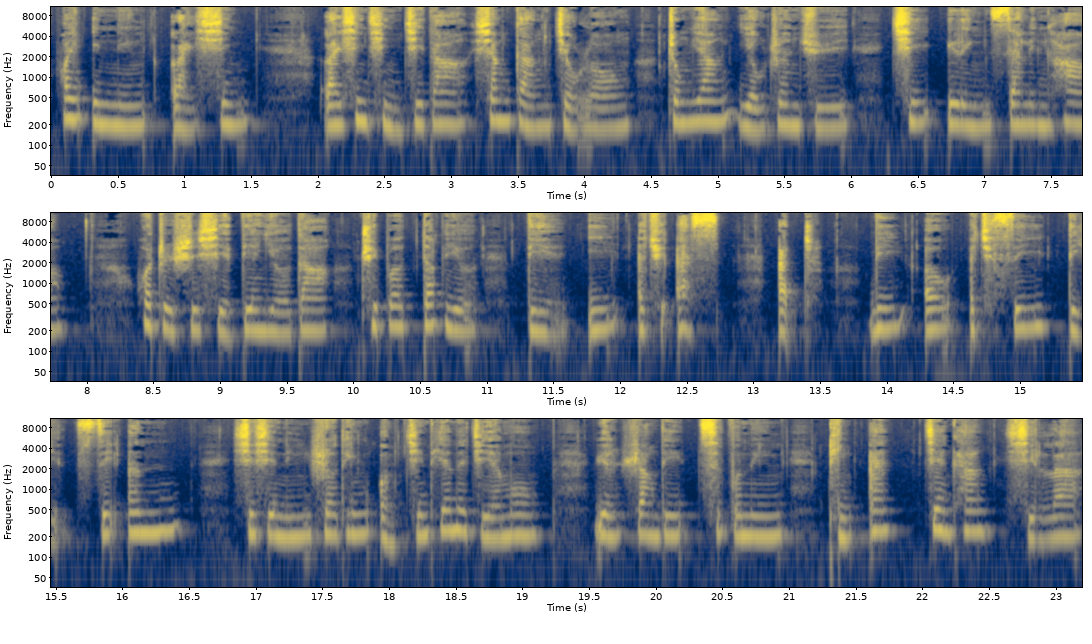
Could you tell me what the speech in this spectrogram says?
欢迎您来信。来信请寄到香港九龙中央邮政局七一零三零号，或者是写电邮到 triple w 点 e h s at v o h c 点 c n。谢谢您收听我们今天的节目，愿上帝赐福您平安、健康、喜乐。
